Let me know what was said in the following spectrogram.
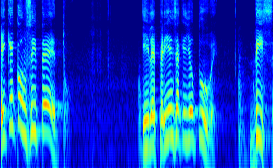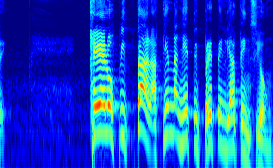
¿En qué consiste esto? Y la experiencia que yo tuve dice que el hospital, atiendan esto y préstenle atención,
